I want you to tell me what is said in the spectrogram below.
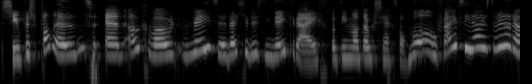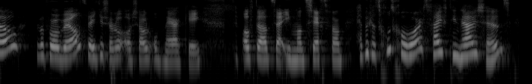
Super spannend. En ook gewoon weten dat je dus die nee krijgt. Dat iemand ook zegt van, wow, 15.000 euro bijvoorbeeld. Weet je, zo'n zo opmerking. Of dat uh, iemand zegt van, heb ik dat goed gehoord? 15.000?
